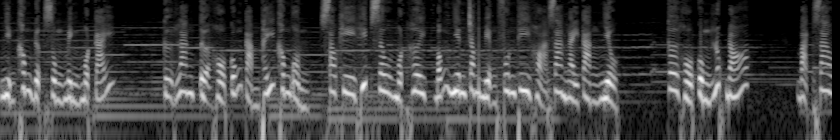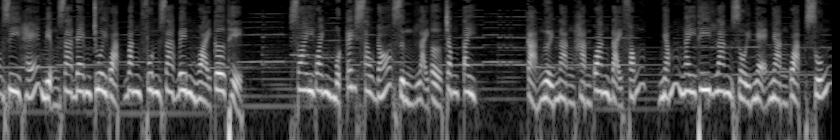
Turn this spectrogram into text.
Nhìn không được dùng mình một cái. Cự lang tựa hồ cũng cảm thấy không ổn. Sau khi hít sâu một hơi, bỗng nhiên trong miệng phun thi hỏa ra ngày càng nhiều cơ hồ cùng lúc đó, bạch giao di hé miệng ra đem chuôi quạt băng phun ra bên ngoài cơ thể, xoay quanh một cái sau đó dừng lại ở trong tay, cả người nàng hàn quang đại phóng, nhắm ngay thi lang rồi nhẹ nhàng quạt xuống.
